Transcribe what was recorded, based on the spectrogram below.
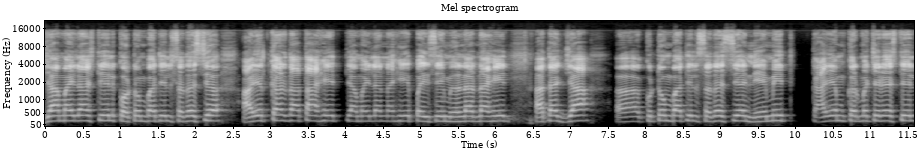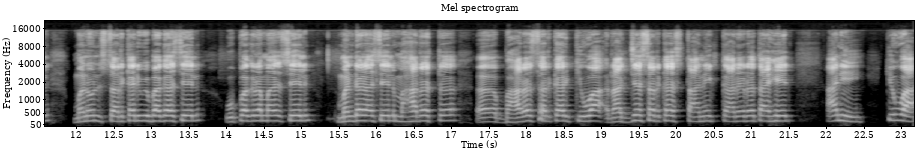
ज्या महिला असतील कुटुंबातील सदस्य आयतकारदाता आहेत त्या महिलांनाही पैसे मिळणार नाहीत. आता ज्या कुटुंबातील सदस्य नियमित कायम कर्मचारी असतील म्हणून सरकारी विभाग असेल उपक्रम असेल मंडळ असेल महाराष्ट्र भारत सरकार किंवा राज्य सरकार स्थानिक कार्यरत आहेत आणि किंवा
